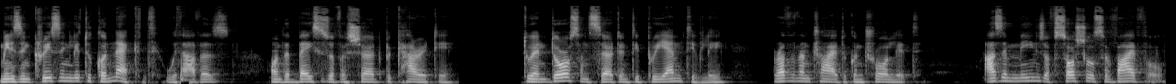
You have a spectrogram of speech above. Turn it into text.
means increasingly to connect with others on the basis of a shared precarity, to endorse uncertainty preemptively rather than try to control it, as a means of social survival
